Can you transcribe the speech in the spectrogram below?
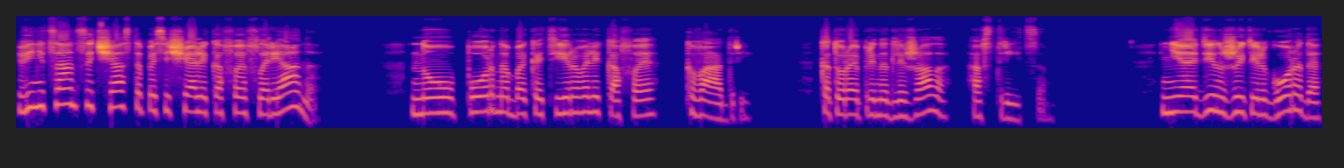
Венецианцы часто посещали кафе «Флориана», но упорно бойкотировали кафе «Квадри», которое принадлежало австрийцам. Ни один житель города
